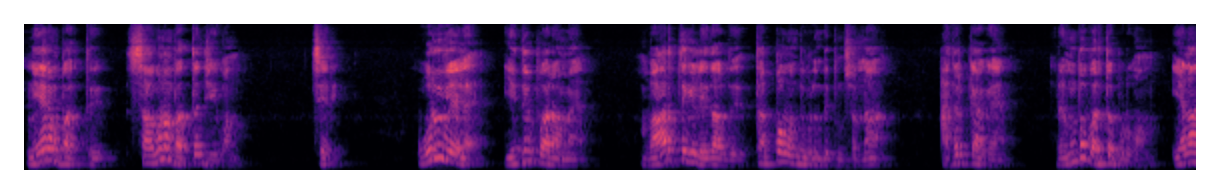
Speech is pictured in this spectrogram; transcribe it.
நேரம் பார்த்து சகுனம் பார்த்து செய்வாங்க. சரி ஒருவேளை எதிர்பாராம வார்த்தைகள் ஏதாவது தப்பாக வந்து விழுந்துட்டுன்னு சொன்னால் அதற்காக ரொம்ப வருத்தப்படுவாங்க. ஏன்னா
